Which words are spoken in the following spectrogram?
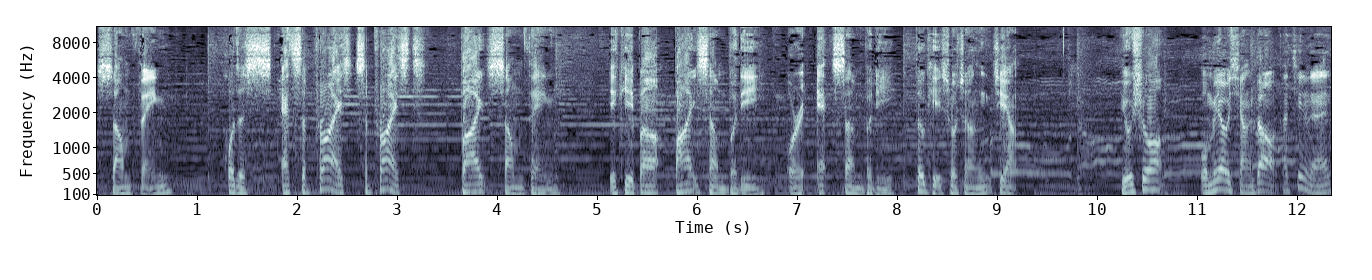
something，或者是 at surprise surprised by something，也可以把 by somebody or at somebody 都可以说成这样。比如说，我没有想到他竟然，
